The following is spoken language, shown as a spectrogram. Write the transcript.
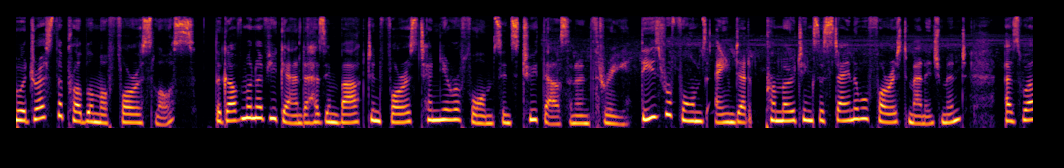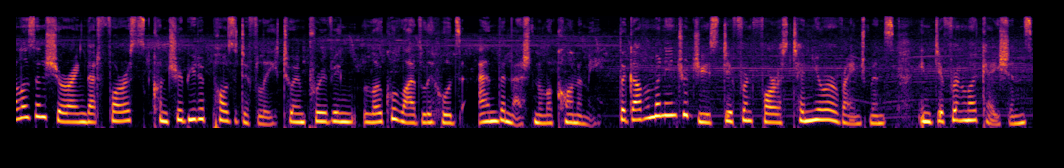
To address the problem of forest loss, the government of Uganda has embarked in forest tenure reform since 2003. These reforms aimed at promoting sustainable forest management as well as ensuring that forests contributed positively to improving local livelihoods and the national economy. The government introduced different forest tenure arrangements in different locations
